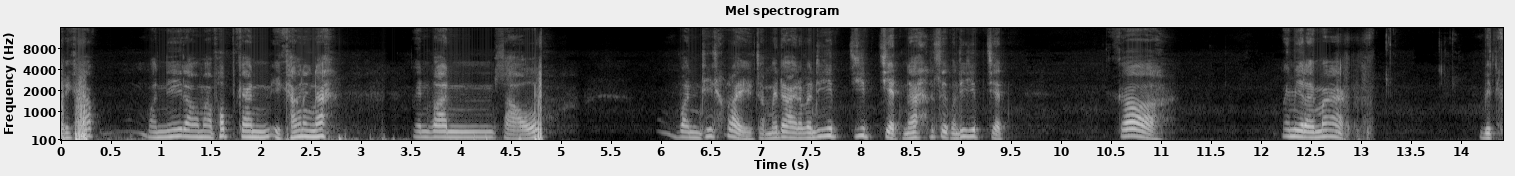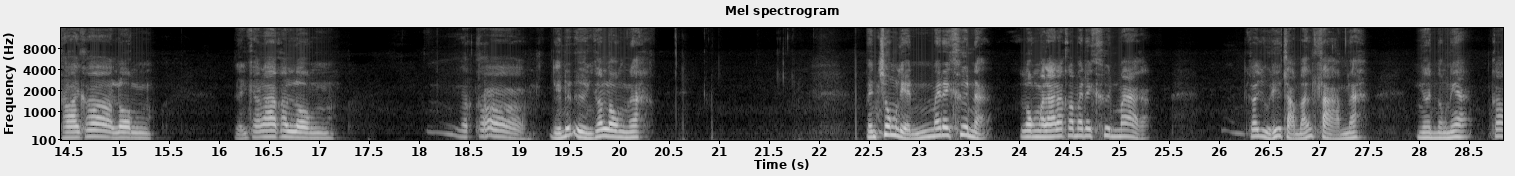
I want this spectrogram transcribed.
วัสดีครับ วันนี้เรามาพบกันอีกครั้งหนึ่งนะ เป็นวันเสาร์วันที่เท่าไหร่จำไม่ได้แล้ววันที่ยี่สิบเจ็ดนะรู้สึกวันที่ยี่สิบเจ็ดก็ไม่มีอะไรมากบิตคอยก็ลงเหรียญกาล่าก็ลง แล้วก็เหรียญอื่นๆก็ลงนะ เป็นช่วงเหรียญไม่ได้ขึ้นอะลงมาแล้วแล้วก็ไม่ได้ขึ้นมากอะก็อยู่ที่สามล้านสามนะ เงินตรงเนี้ยก็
